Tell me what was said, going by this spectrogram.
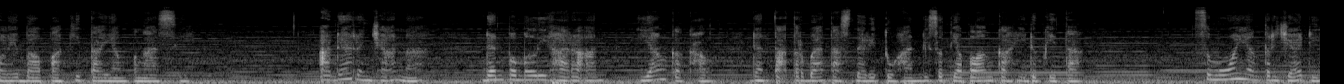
oleh Bapa kita yang pengasih. Ada rencana dan pemeliharaan yang kekal dan tak terbatas dari Tuhan di setiap langkah hidup kita. Semua yang terjadi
